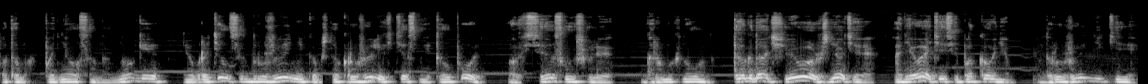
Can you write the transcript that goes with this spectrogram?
потом поднялся на ноги и обратился к дружинникам, что окружили их тесной толпой. «А все слышали?» – громыхнул он. «Тогда чего ждете? Одевайтесь и по коням!» Дружинники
